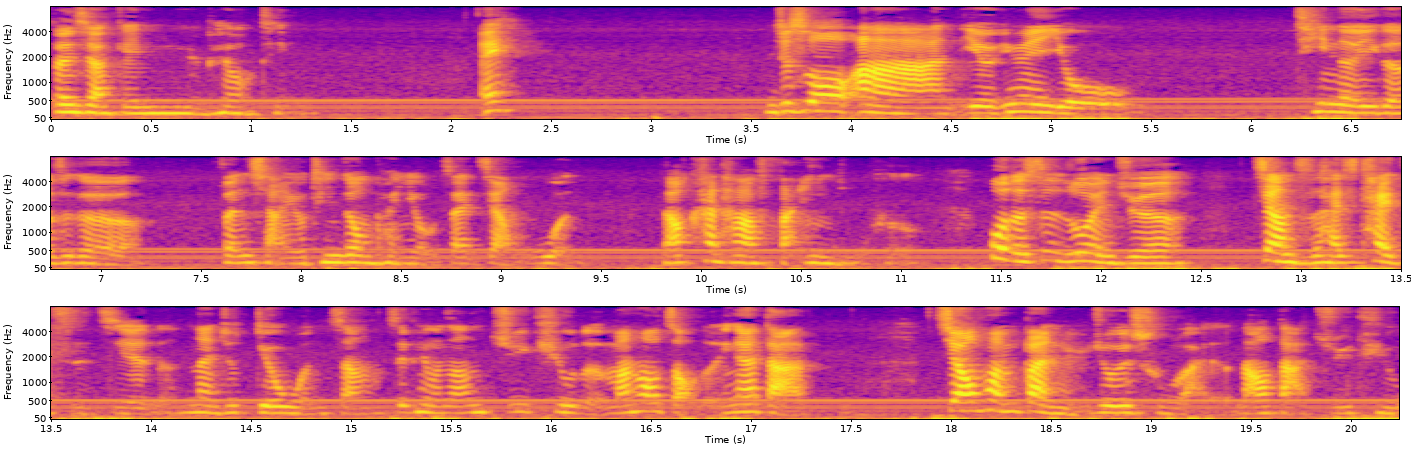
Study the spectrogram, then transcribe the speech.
分享给你女朋友听，你就说啊，有因为有听了一个这个分享，有听众朋友在这样问，然后看他的反应如何，或者是如果你觉得这样子还是太直接的，那你就丢文章，这篇文章 GQ 的蛮好找的，应该打。交换伴侣就会出来了，然后打 GQ，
